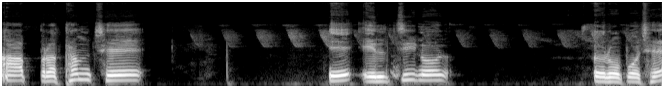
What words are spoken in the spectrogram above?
આ પ્રથમ છે એ એલચીનો રોપો છે.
